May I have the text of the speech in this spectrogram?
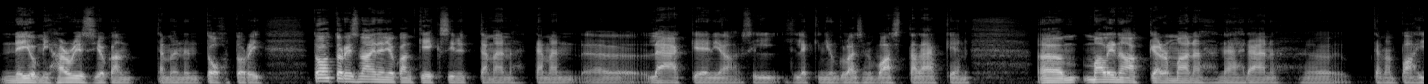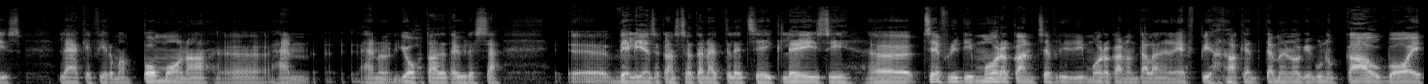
Naomi Harris, joka on tämmöinen tohtori, tohtorisnainen, joka on keksinyt tämän, tämän öö, lääkkeen ja sillekin jonkinlaisen vastalääkkeen. Öö, Malina Ackerman nähdään öö, tämän pahis lääkefirman pomona. Öö, hän, hän johtaa tätä yhdessä veljensä kanssa, jota näyttelee Jake Lacey. Jeffrey D. Morgan. Jeffrey D. Morgan on tällainen FBI-agentti, tämmöinen oikein kunnon cowboy.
